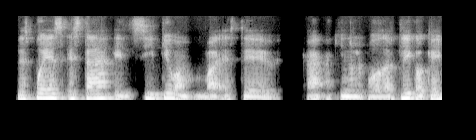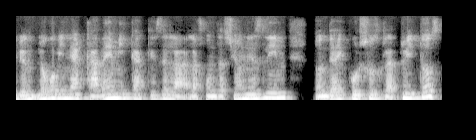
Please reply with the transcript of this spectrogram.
Después está el sitio, este, ah, aquí no le puedo dar clic, ok, luego viene académica, que es de la, Fundación Slim, donde hay cursos gratuitos.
